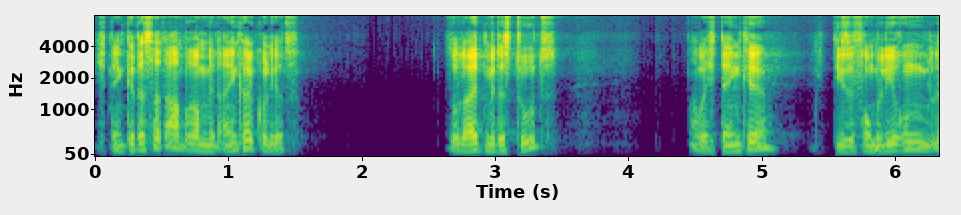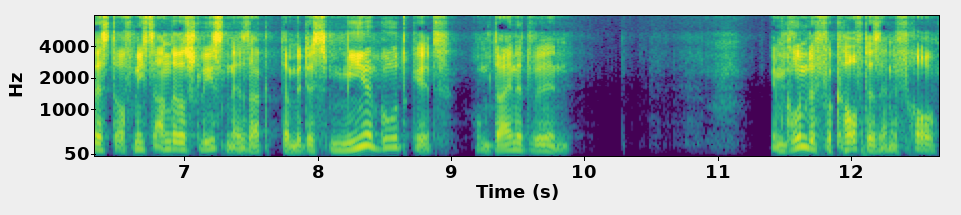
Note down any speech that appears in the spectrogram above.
Ich denke, das hat Abraham mit einkalkuliert. So leid mir das tut, aber ich denke, diese Formulierung lässt auf nichts anderes schließen. Er sagt, damit es mir gut geht, um deinetwillen. Im Grunde verkauft er seine Frau.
